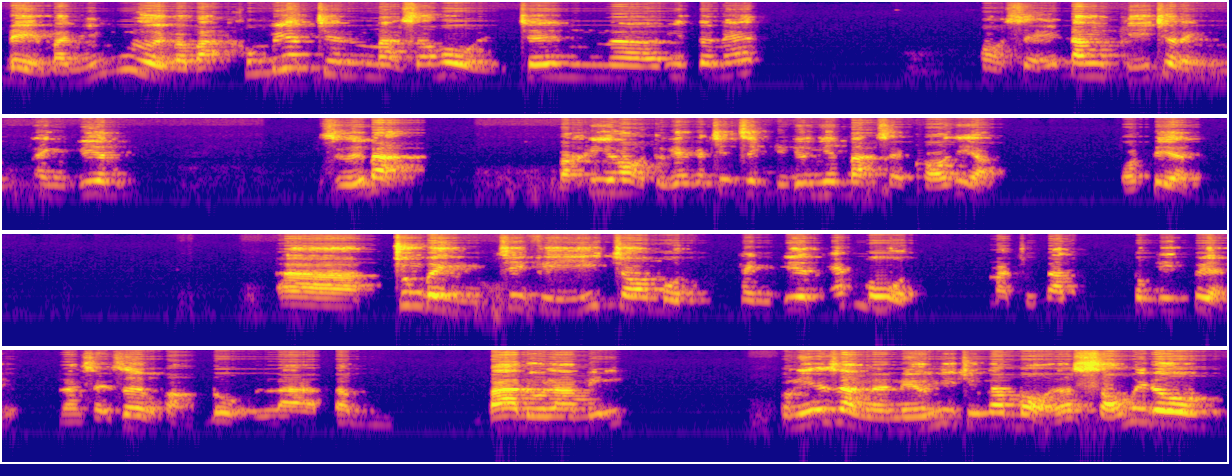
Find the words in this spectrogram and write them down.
để mà những người mà bạn không biết trên mạng xã hội trên uh, internet họ sẽ đăng ký trở thành thành viên dưới bạn. Và khi họ thực hiện các chiến dịch thì đương nhiên bạn sẽ có gì ạ? Có tiền. À, trung bình chi phí cho một thành viên F1 mà chúng ta công ty tuyển là sẽ rơi vào khoảng độ là tầm 3 đô la Mỹ có nghĩa rằng là nếu như chúng ta bỏ ra 60 đô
